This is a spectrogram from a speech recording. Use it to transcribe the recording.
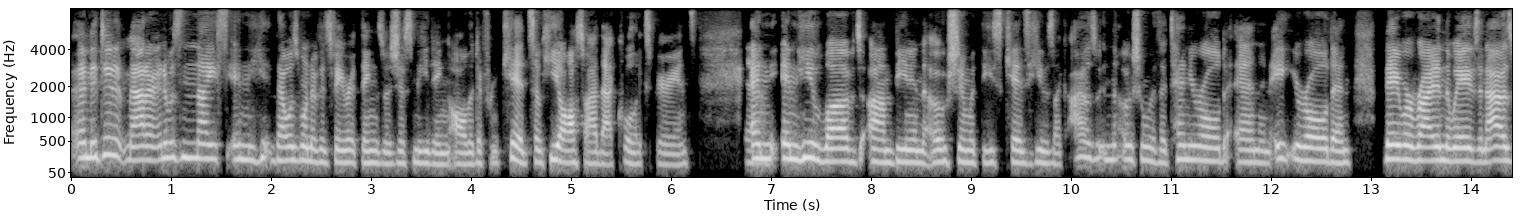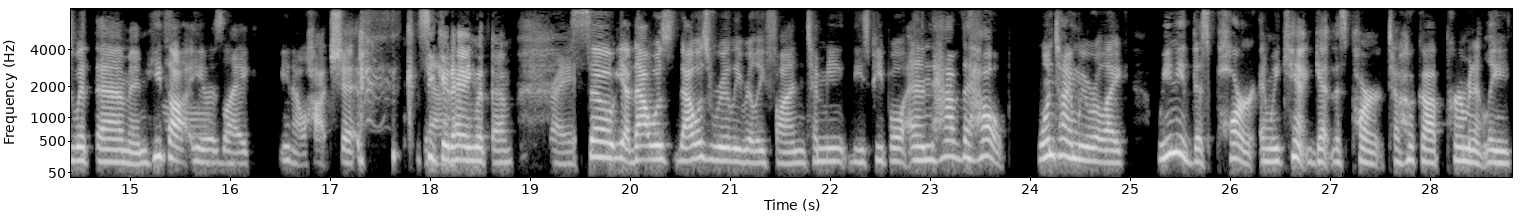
And it didn't matter. And it was nice. And he, that was one of his favorite things was just meeting all the different kids. So he also had that cool experience. Yeah. And and he loved um, being in the ocean with these kids. He was like, I was in the ocean with a 10 year old and an eight year old, and they were riding the waves and I was with them. And he thought he was like, you know, hot shit because Yeah. he could hang with them. right. So yeah, that was that was really really fun to meet these people and have the help. One time we were like, we need this part and we can't get this part to hook up permanently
